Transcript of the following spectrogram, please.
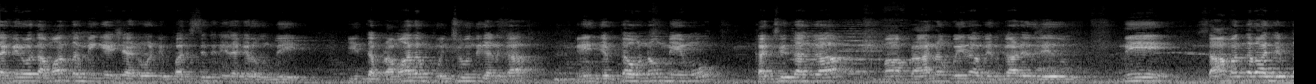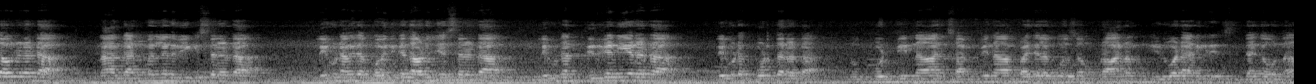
దగ్గర పోతే అమాంతం మింగేసే అటువంటి పరిస్థితి నీ దగ్గర ఉంది. ఇంత ప్రమాదం పొంచి ఉంది కనుక మేము చెప్తా ఉన్నాం మేము ఖచ్చితంగా మా ప్రాణం పోయినా వెనుకాడేది లేదు. నీ సామంతరాజు చెప్తా ఉన్నాడట నా గన్మల్ని వీకిస్తారట లేకుండా నా మీద భౌతిక దాడులు చేస్తారట. లేకుండా నన్ను తిరగనీయరట. లేకుండా కొడతారట. నువ్వు కొట్టినా చంపినా ప్రజల కోసం ప్రాణం ఇవ్వడానికి నేను సిద్ధంగా ఉన్నా.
